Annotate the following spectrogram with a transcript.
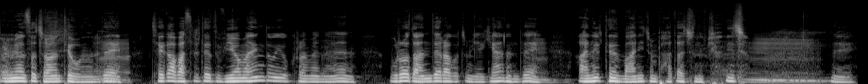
울면서 저한테 오는데 음, 제가 봤을 때도 위험한 행동이고 그러면은 울어도 안 돼라고 좀 얘기하는데 음, 아닐 때는 많이 좀 받아주는 편이죠. 음, 네.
